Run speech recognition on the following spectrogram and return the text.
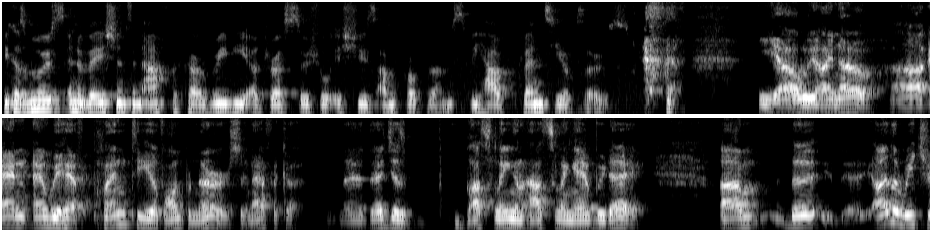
because most innovations in Africa really address social issues and problems. We have plenty of those. yeah, we, I know, uh, and and we have plenty of entrepreneurs in Africa. They're, they're just bustling and hustling every day. Um, the either reach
